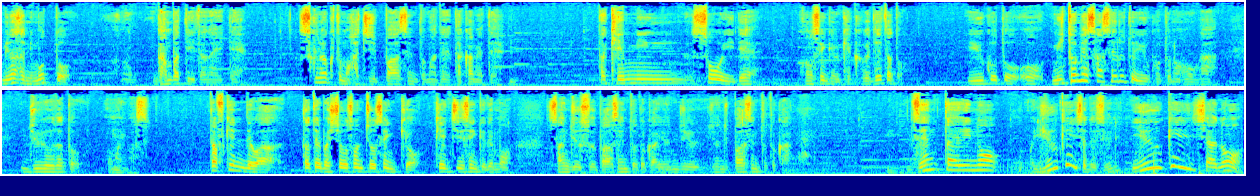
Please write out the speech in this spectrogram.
皆さんにもっと頑張っていただいて少なくとも80%まで高めて、県民総意でこの選挙の結果が出たということを認めさせるということの方が重要だと思います。他府県では例えば市町村長選挙県知事選挙でも30数パーセントとか 40%, 40とか。全体の有権者ですよね。有権者の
